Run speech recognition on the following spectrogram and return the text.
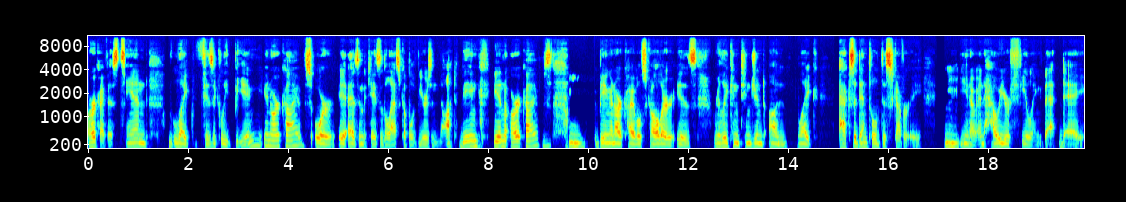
archivists and like physically being in archives or as in the case of the last couple of years not being in archives mm. being an archival scholar is really contingent on like accidental discovery Mm. you know, and how you're feeling that day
